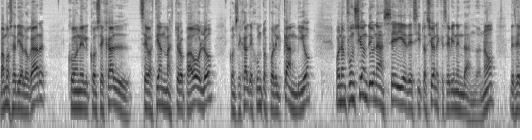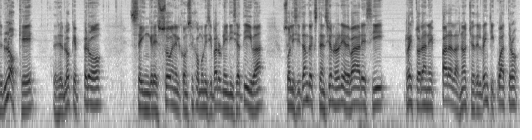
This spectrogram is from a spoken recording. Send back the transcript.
Vamos a dialogar con el concejal Sebastián Mastropaolo, concejal de Juntos por el Cambio. Bueno, en función de una serie de situaciones que se vienen dando, ¿no? Desde el bloque, desde el bloque PRO, se ingresó en el Consejo Municipal una iniciativa solicitando extensión horaria de bares y restaurantes para las noches del 24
